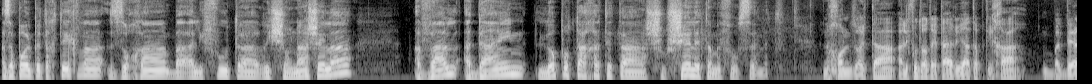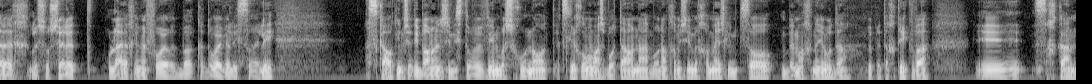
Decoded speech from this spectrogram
אז הפועל פתח תקווה זוכה באליפות הראשונה שלה. אבל עדיין לא פותחת את השושלת המפורסמת. נכון, זו הייתה, האליפות הזאת הייתה יריית הפתיחה בדרך לשושלת אולי הכי מפוארת בכדורגל הישראלי. הסקאוטים שדיברנו עליהם שמסתובבים בשכונות, הצליחו ממש באותה עונה, בעונת 55, למצוא במחנה יהודה, בפתח תקווה, אה, שחקן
